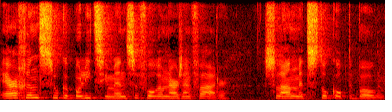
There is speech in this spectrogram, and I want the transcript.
Ergens zoeken politiemensen voor hem naar zijn vader, slaan met stokken op de bodem.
